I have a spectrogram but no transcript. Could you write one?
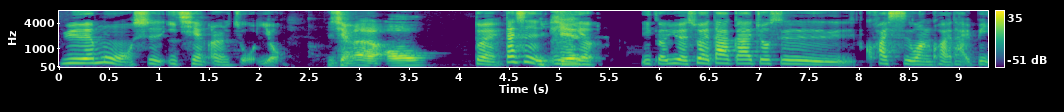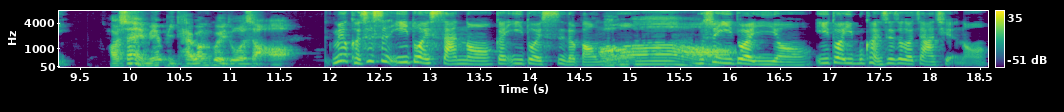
约莫是一千二左右。一千二欧，对，但是你也一个月，所以大概就是快四万块台币。好像也没有比台湾贵多少哦。没有，可是是一对三哦，跟一对四的保姆哦，哦，不是一对一哦，一对一不可能是这个价钱哦。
